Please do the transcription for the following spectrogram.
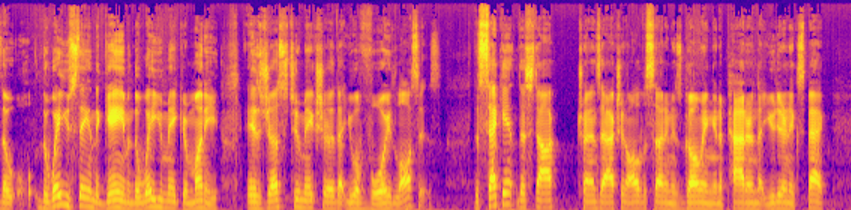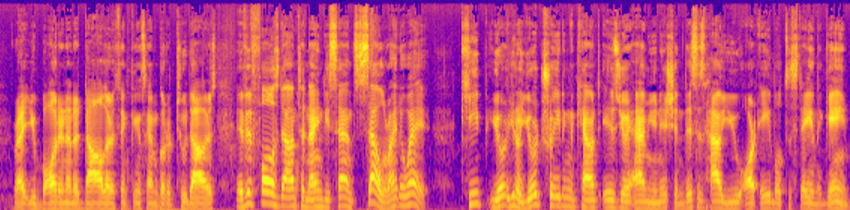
the the way you stay in the game and the way you make your money is just to make sure that you avoid losses. The second the stock transaction all of a sudden is going in a pattern that you didn't expect, right? You bought it at a dollar thinking it's going to go to $2. If it falls down to 90 cents, sell right away. Keep your, you know, your trading account is your ammunition. This is how you are able to stay in the game.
